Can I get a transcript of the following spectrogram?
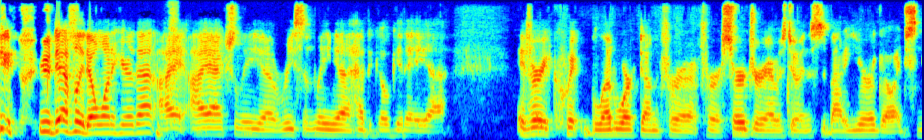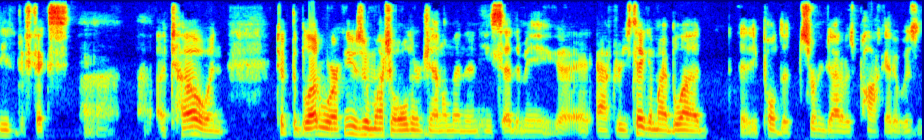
you definitely don't want to hear that. I, I actually uh, recently uh, had to go get a uh, a very quick blood work done for a, for a surgery I was doing. This is about a year ago. I just needed to fix uh, a toe and took the blood work. And he was a much older gentleman, and he said to me uh, after he's taken my blood, he pulled the syringe out of his pocket. It was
